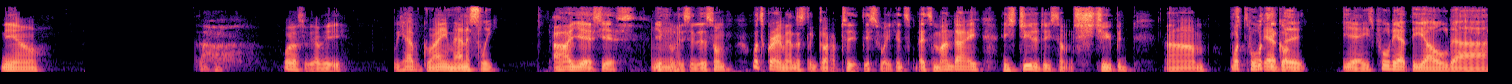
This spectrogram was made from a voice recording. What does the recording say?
Now, uh, what else do we have here? We have Graham Annesley. Ah, yes, yes. You mm. can listen to this one. What's Graham Annesley got up to this week? It's it's Monday. He's due to do something stupid. Um, what's what's he got? The, yeah, he's pulled out the old uh,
